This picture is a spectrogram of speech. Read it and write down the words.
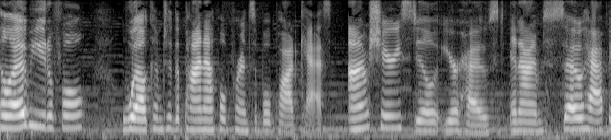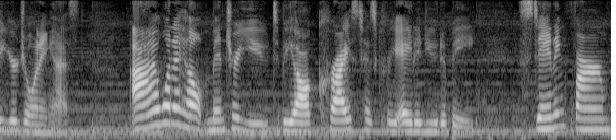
Hello, beautiful. Welcome to the Pineapple Principle Podcast. I'm Sherry Steele, your host, and I'm so happy you're joining us. I want to help mentor you to be all Christ has created you to be standing firm,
